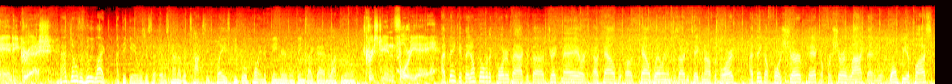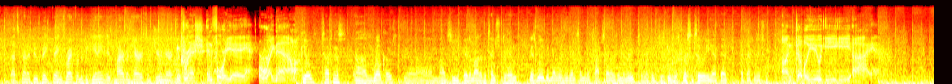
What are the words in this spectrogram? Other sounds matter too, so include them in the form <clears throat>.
Andy Gresh. Mac Jones was really liked. I think it was just a, it was kind of a toxic place. People pointing the fingers and things like that in the locker room. Christian Fauria. I think if they don't go with a quarterback, if uh, Drake Maye or uh, Cal uh, Cal Williams is already taken off the board, I think a for sure pick, a for sure lock that will, won't be a bust. That's going to do big things right from the beginning. Is Marvin Harrison Jr. Gresh and Fauria right now. Skilled, toughness, um, well coached. You know, um, obviously we paid a lot of attention to him. He has really good numbers against some of the top sellers in the league, so I think just gives us versatility at that at that position. On WEEI.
